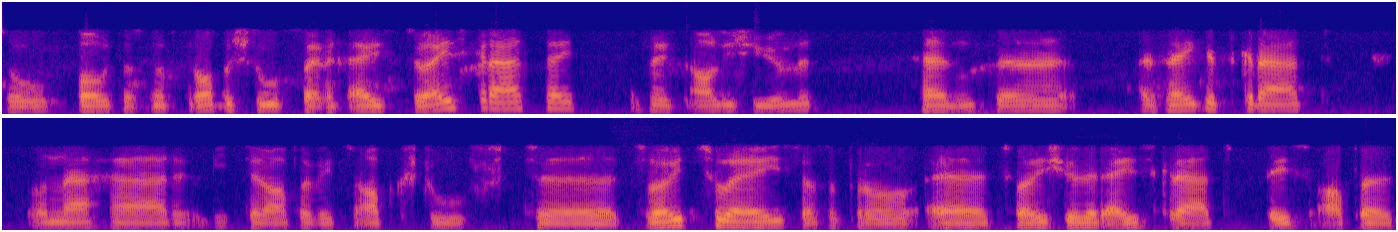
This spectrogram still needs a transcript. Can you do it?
so aufgebaut, dass wir auf der Oberstufe eigentlich 1 zu 1 Gerät haben. Das heisst, alle Schüler haben äh, ein eigenes Gerät. Und nachher weiter runter wird es abgestuft äh, 2 zu 1, also pro äh, zwei Schüler ein Gerät, bis aber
